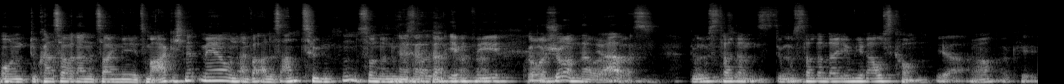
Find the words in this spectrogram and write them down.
Und du kannst aber dann nicht sagen, nee, jetzt mag ich nicht mehr und einfach alles anzünden, sondern du musst halt dann irgendwie, Kann man schon, aber Ja, was? du musst halt dann, du musst halt dann da irgendwie rauskommen. Ja, Ja. okay.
